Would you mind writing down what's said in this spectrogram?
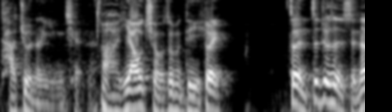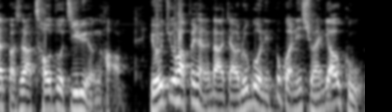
他就能赢钱了啊，要求这么低？对，这这就是很神，那表示他操作几率很好。有一句话分享给大家：如果你不管你喜欢妖股，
